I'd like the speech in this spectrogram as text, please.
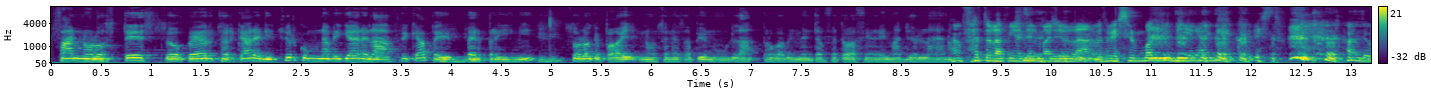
fanno lo stesso per cercare di circumnavigare l'Africa per, Mhm. per primi, Mhm. solo che poi non se ne sa più nulla, probabilmente hanno fatto la fine di Magellano. Hanno fatto la fine del Magellano, potrebbe essere un modo di dire anche questo. Quando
